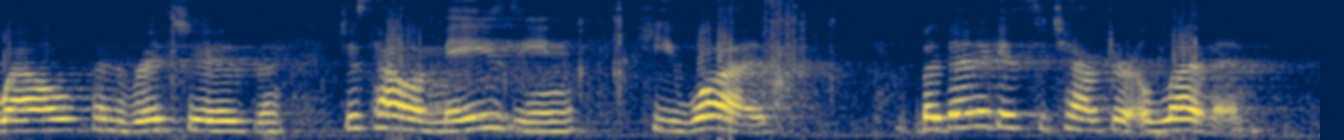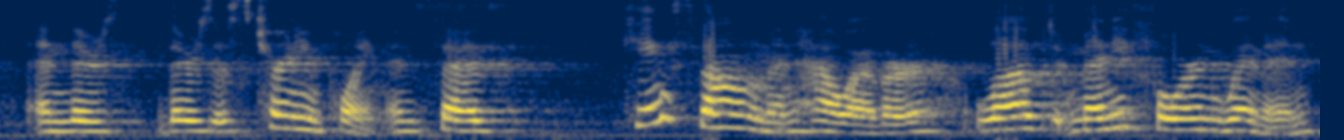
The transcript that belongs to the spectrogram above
wealth and riches and just how amazing he was. But then it gets to chapter 11, and there's, there's this turning point, and says, King Solomon, however, loved many foreign women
